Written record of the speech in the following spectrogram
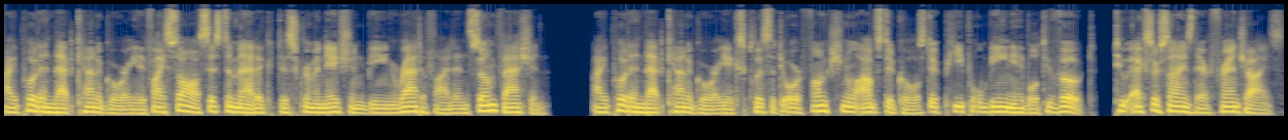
I put in that category if I saw systematic discrimination being ratified in some fashion. I put in that category explicit or functional obstacles to people being able to vote, to exercise their franchise.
